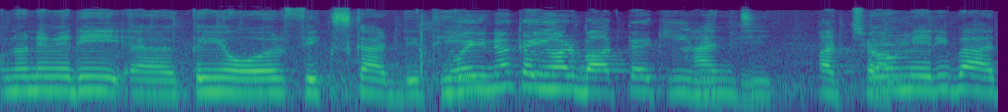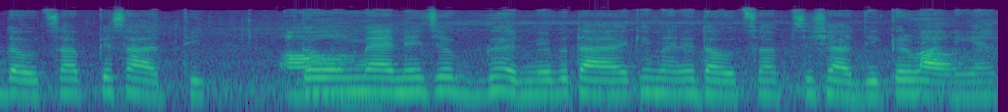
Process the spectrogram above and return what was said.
उन्होंने मेरी कहीं और फिक्स कर दी थी। वही ना कहीं और बात तय की हाँ। जी। अच्छा। तो मेरी बात दाऊद साहब के साथ थी। तो मैंने जब घर में बताया कि मैंने दाऊद साहब से शादी करवानी है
